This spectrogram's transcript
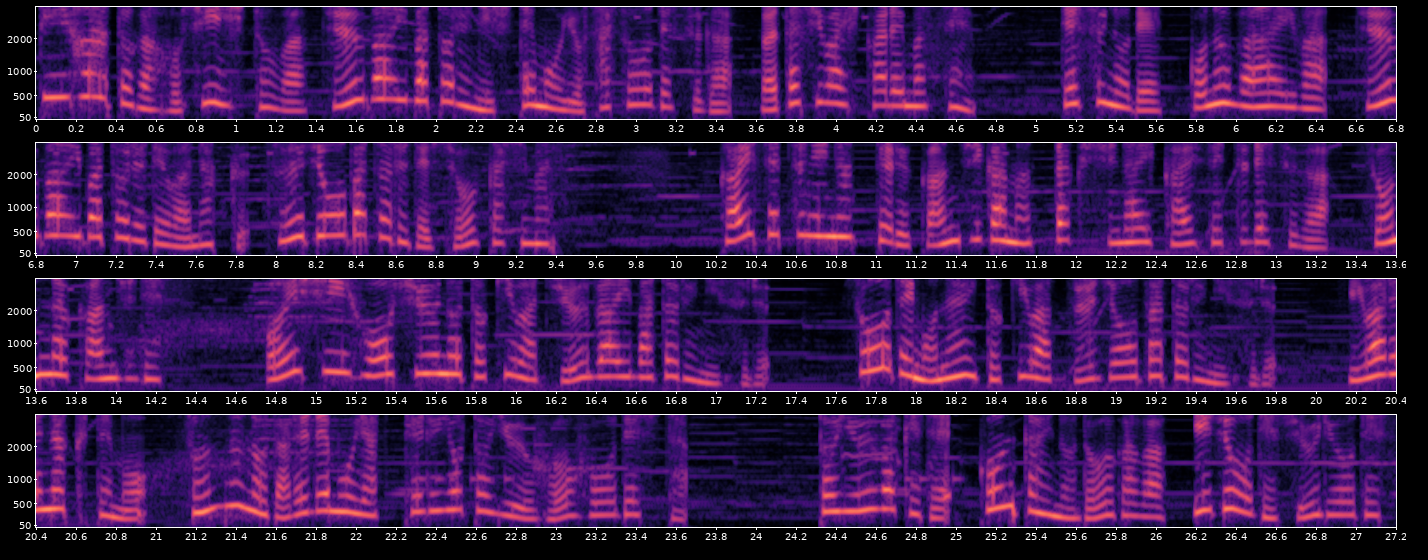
ピーハートが欲しい人は10倍バトルにしても良さそうですが、私は惹かれません。ですので、この場合は10倍バトルではなく通常バトルで消化します。解説になってる感じが全くしない解説ですが、そんな感じです。美味しい報酬の時は10倍バトルにする。そうでもない時は通常バトルにする。言われなくても、そんなの誰でもやってるよという方法でした。というわけで、今回の動画は以上で終了です。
